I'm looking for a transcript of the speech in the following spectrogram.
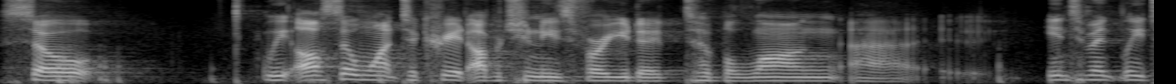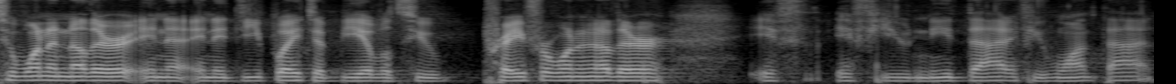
so we also want to create opportunities for you to, to belong uh, intimately to one another in a, in a deep way, to be able to pray for one another if, if you need that, if you want that.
